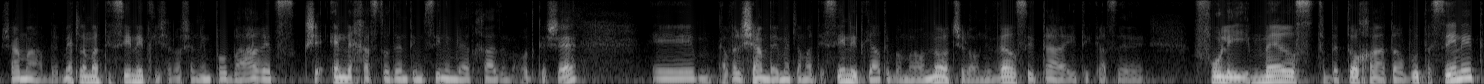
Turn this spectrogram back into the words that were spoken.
שם באמת למדתי סינית, כי שלוש שנים פה בארץ, כשאין לך סטודנטים סינים לידך זה מאוד קשה, אה, אבל שם באמת למדתי סינית, גרתי במעונות של האוניברסיטה, הייתי כזה fully immersed בתוך התרבות הסינית.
